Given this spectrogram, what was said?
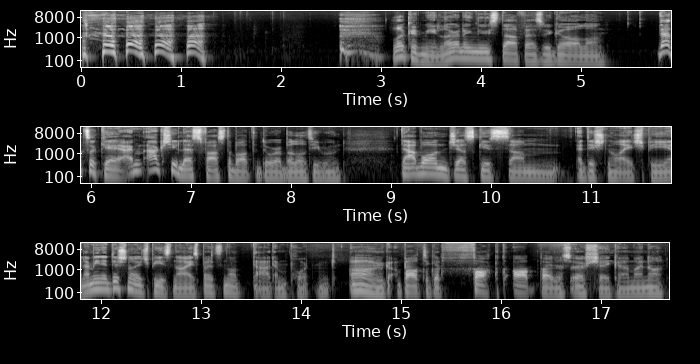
Look at me, learning new stuff as we go along. That's okay. I'm actually less fast about the durability rune. That one just gives some additional HP. And I mean, additional HP is nice, but it's not that important. Oh, I'm about to get fucked up by this Earthshaker, am I not?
